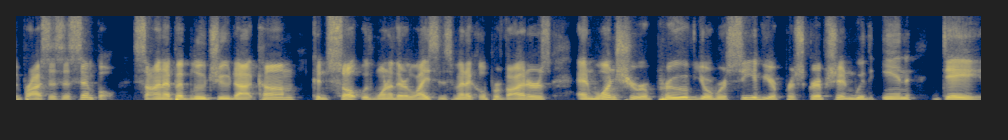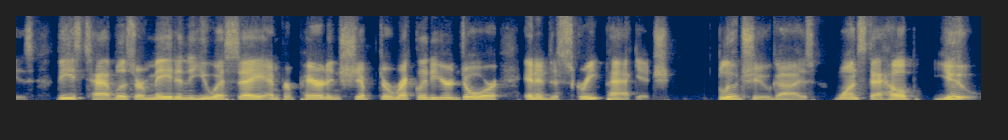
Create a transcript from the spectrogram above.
The process is simple. Sign up at bluechew.com, consult with one of their licensed medical providers, and once you're approved, you'll receive your prescription within days. These tablets are made in the USA and prepared and shipped directly to your door in a discreet package. Blue Chew, guys, wants to help you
